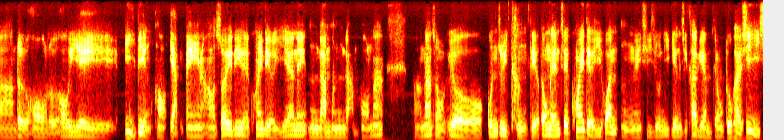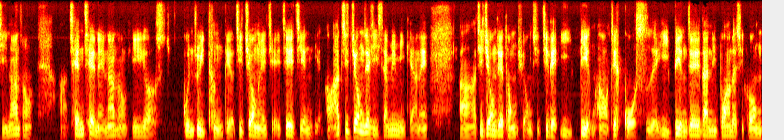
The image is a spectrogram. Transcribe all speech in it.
啊，落雨落雨伊诶疫病吼，疫病啦吼，所以你会看到伊安尼黄暗黄暗吼，那啊那种叫滚水烫着。当然，这看到伊反黄诶时阵，已经是较严重。拄开始伊是那种啊浅浅诶那种迄个。滚水烫着即种诶即即情形吼，啊，即种即是啥物物件呢？啊，即种即通常是即个疫病吼，即果实诶疫病，即咱一般就是讲，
